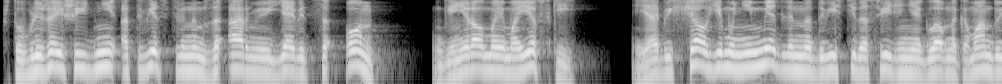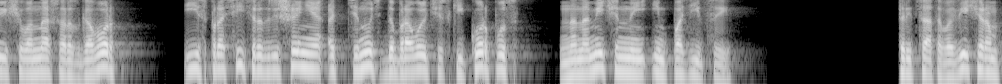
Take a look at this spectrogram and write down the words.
что в ближайшие дни ответственным за армию явится он, генерал Маймаевский, я обещал ему немедленно довести до сведения главнокомандующего наш разговор и спросить разрешения оттянуть добровольческий корпус на намеченные им позиции. 30-го вечером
